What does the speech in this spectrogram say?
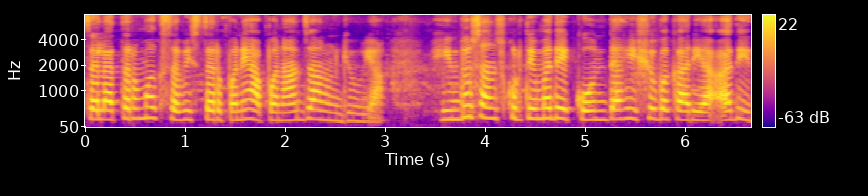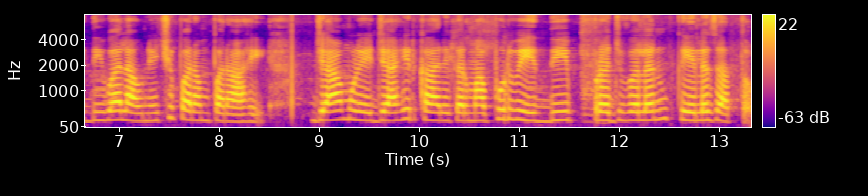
चला तर मग सविस्तरपणे आपण आज जाणून घेऊया. हिंदू संस्कृतीमध्ये कोणत्याही शुभ कार्याआधी दिवा लावण्याची परंपरा आहे ज्यामुळे जाहीर कार्यक्रमापूर्वी दीप प्रज्वलन केलं जातं.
